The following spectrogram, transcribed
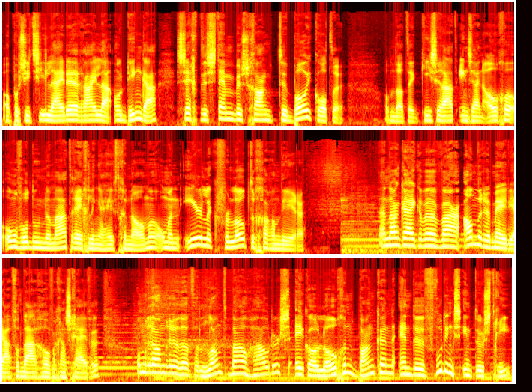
Oppositieleider Raila Odinga zegt de stembusgang te boycotten, omdat de kiesraad in zijn ogen onvoldoende maatregelingen heeft genomen om een eerlijk verloop te garanderen. En dan kijken we waar andere media vandaag over gaan schrijven. Onder andere dat landbouwhouders, ecologen, banken en de voedingsindustrie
